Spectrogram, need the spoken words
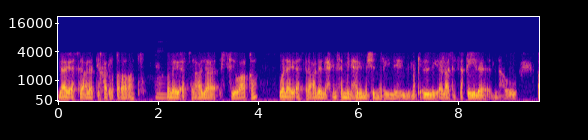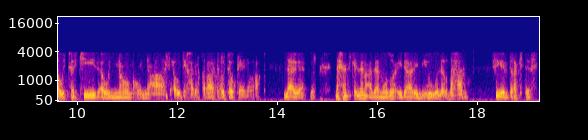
لا يؤثر على اتخاذ القرارات ولا يؤثر على السواقة ولا يؤثر على اللي إحنا نسميه ال heavy machinery اللي هي المك... الآلات الثقيلة انه أو التركيز أو النوم أو النعاس أو اتخاذ القرارات أو توقيع الأوراق. لا يؤثر. نحن نتكلم على موضوع إداري اللي هو لو ظهر في ال drug test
